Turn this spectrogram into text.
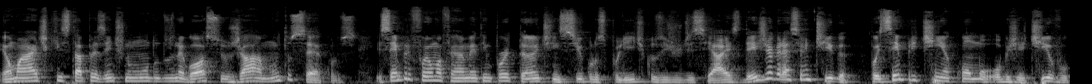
é uma arte que está presente no mundo dos negócios já há muitos séculos e sempre foi uma ferramenta importante em círculos políticos e judiciais desde a Grécia Antiga, pois sempre tinha como objetivo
